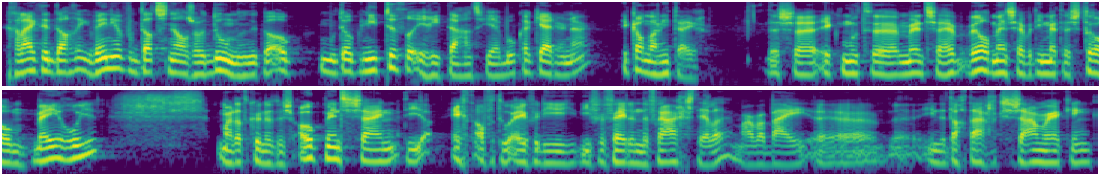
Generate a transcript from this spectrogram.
Tegelijkertijd dacht ik, ik weet niet of ik dat snel zou doen. Want ik wil ook, moet ook niet te veel irritatie hebben. Hoe kijk jij ernaar? Ik kan daar niet tegen. Dus uh, ik moet mensen hebben, wel mensen hebben die met de stroom meeroeien. Maar dat kunnen dus ook mensen zijn die echt af en toe even die, die vervelende vragen stellen. Maar waarbij uh, in de dagdagelijkse samenwerking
